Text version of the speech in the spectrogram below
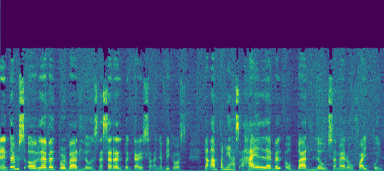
And in terms of level for bad loans, nasa red flag tayo sa kanya because the company has a high level of bad loans na mayroong 5.2%.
